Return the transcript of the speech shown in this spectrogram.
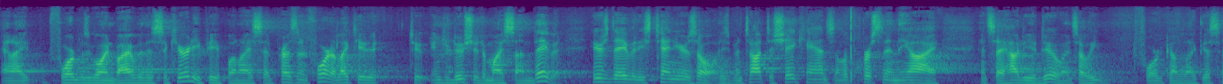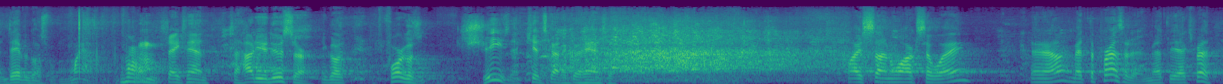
And I, Ford was going by with his security people, and I said, President Ford, I'd like you to, to introduce you to my son David. Here's David, he's 10 years old. He's been taught to shake hands and look the person in the eye and say, How do you do? And so he Ford comes like this, and David goes, wham, shakes hand. So, how do you do, sir? He goes, Ford goes, geez, that kid's got a good handshake. My son walks away, you know, met the president, met the ex president.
